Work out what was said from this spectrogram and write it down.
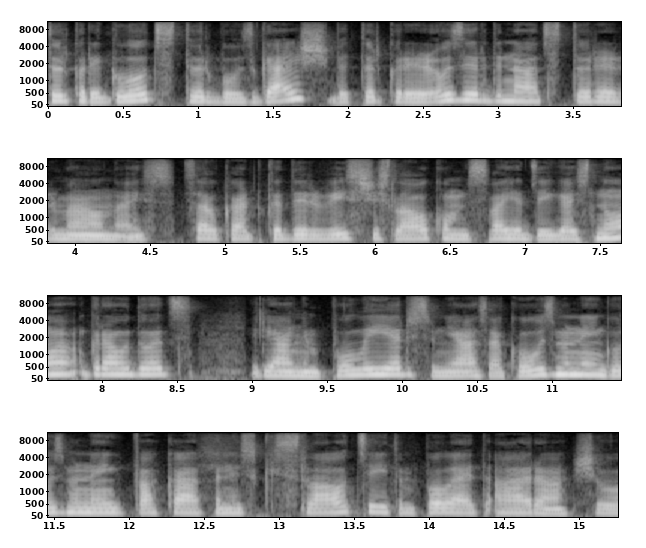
Tur, kur ir gluds, tur būs gaišs, bet tur, kur ir uzirdināts, tur ir melnais. Savukārt, kad ir viss šis laukums vajadzīgais nograudots, ir jāņem pulieris un jāsāk uzmanīgi, uzmanīgi pakāpeniski slaucīt un pulēt ārā šo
